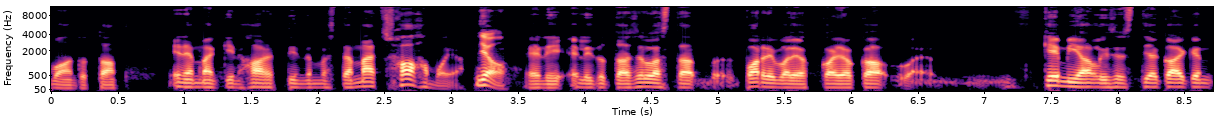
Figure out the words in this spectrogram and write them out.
vaan tota, enemmänkin haettiin tämmöistä match-hahmoja. Joo. Eli, eli tota, sellaista pariväliokkaa, joka kemiallisesti ja kaiken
